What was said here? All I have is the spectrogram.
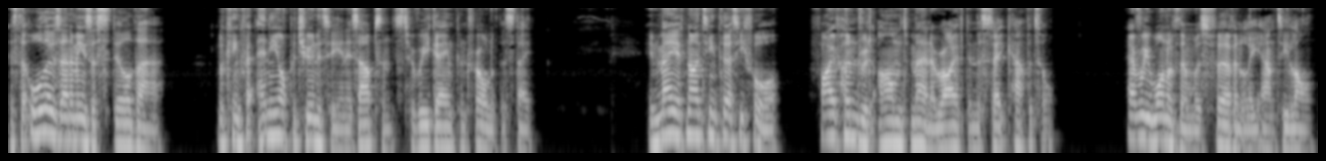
is that all those enemies are still there, looking for any opportunity in his absence to regain control of the state. In May of 1934, 500 armed men arrived in the state capital. Every one of them was fervently anti Long.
